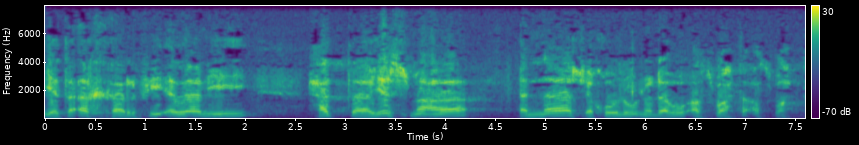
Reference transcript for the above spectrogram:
يتأخر في أذانه حتى يسمع الناس يقولون له أصبحت أصبحت.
